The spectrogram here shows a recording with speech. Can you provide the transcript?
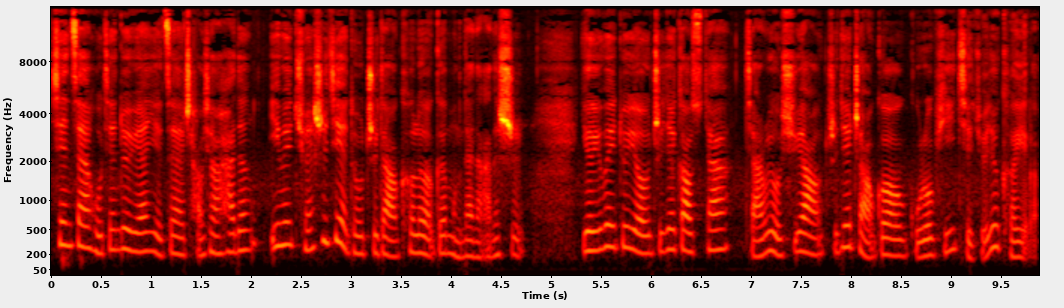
现在火箭队员也在嘲笑哈登，因为全世界都知道科勒跟蒙大拿的事。有一位队友直接告诉他，假如有需要，直接找个骨肉皮解决就可以了。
